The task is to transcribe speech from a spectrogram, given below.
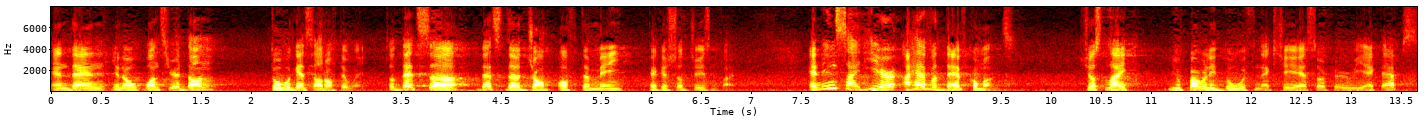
And then, you know, once you're done, Turbo gets out of the way. So that's, uh, that's the job of the main package.json file. And inside here, I have a dev command, just like you probably do with Next.js or your React apps.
